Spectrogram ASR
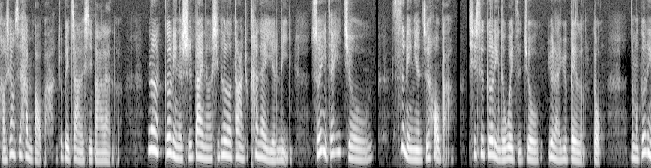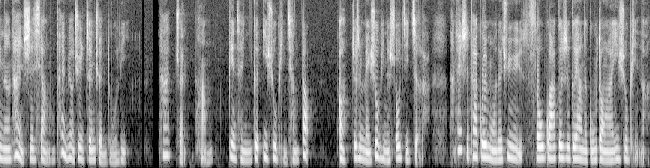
好像是汉堡吧就被炸的稀巴烂了。那戈林的失败呢？希特勒当然就看在眼里。所以在一九四零年之后吧，其实戈林的位置就越来越被冷冻。那么戈林呢，他很识相，他也没有去争权夺利，他转行变成一个艺术品强盗，哦，就是美术品的收集者啦。他开始大规模的去搜刮各式各样的古董啊、艺术品啊。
